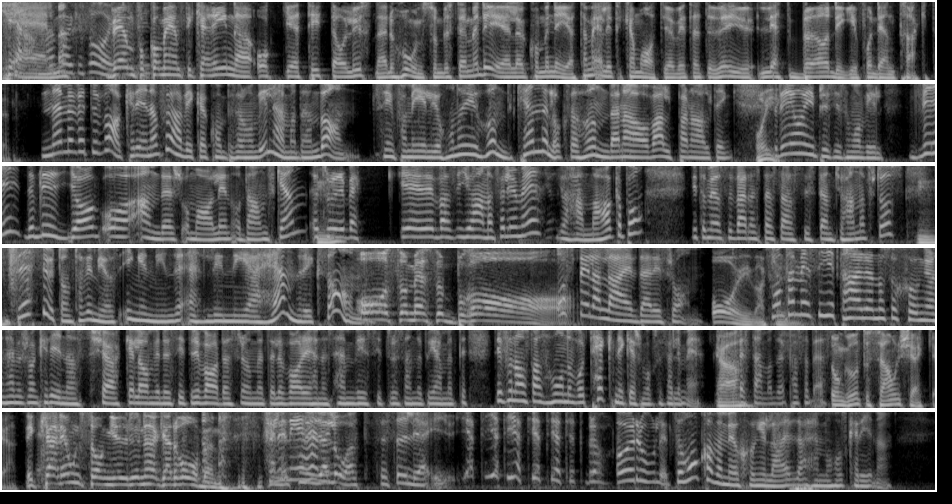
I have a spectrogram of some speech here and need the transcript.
Kalmar. Vem får komma hem till Karina och eh, titta och lyssna? Är det hon som bestämmer det eller kommer ni att ta med lite kamrater? Jag vet att du är ju lätt bördig ifrån den trakten. Nej men vet du vad, Karina får ju ha vilka kompisar hon vill hemma den dagen. Sin familj och hon har ju hundkennel också, hundarna och valparna och allting. Oj. Så det gör hon ju precis som hon vill. Vi, det blir jag och Anders och Malin och dansken. Jag tror Rebecca eh, vad- Johanna följer med. Johanna hakar på. Vi tar med oss världens bästa assistent Johanna förstås. Dessutom tar vi med oss ingen mindre än Linnea Henriksson. Åh, som är så bra! Och spelar live därifrån. Oj, vad Så hon tar med sig gitarren och så sjunger hon hemifrån Karinas kök eller om vi nu sitter i vardagsrummet eller var i hennes hem vi sitter och sänder programmet. Det, det får någonstans hon och vår tekniker som också följer med Ja. bestämma där det passar bäst. De går inte att soundchecka. Det är kanonsångljud i den här garderoben. Hennes nya låt, Cecilia, är ju jätte, jätte, jätte, jätte, jätte, jättebra. Och roligt. Så hon kommer med och sjunger live där hemma hos Karina.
